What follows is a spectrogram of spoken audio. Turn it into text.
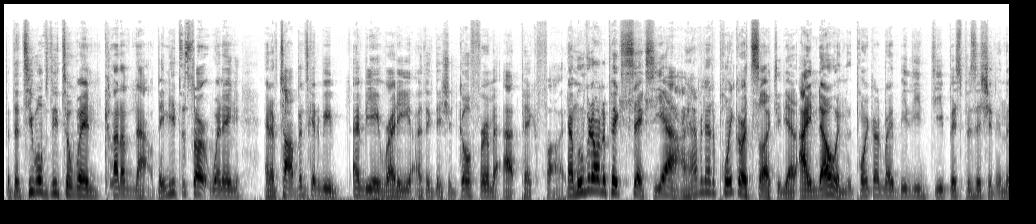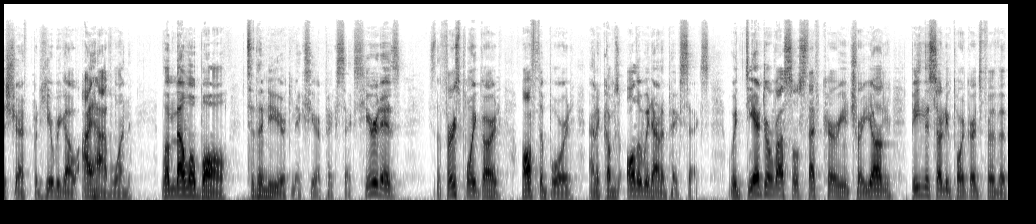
but the T Wolves need to win kind of now. They need to start winning, and if Toppin's going to be NBA ready, I think they should go for him at pick five. Now, moving on to pick six. Yeah, I haven't had a point guard selected yet. I know, and the point guard might be the deepest position in the draft, but here we go. I have one. LaMelo Ball to the New York Knicks here at pick six. Here it is. He's the first point guard off the board, and it comes all the way down to pick six. With D'Angelo Russell, Steph Curry, and Trae Young being the starting point guards for the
